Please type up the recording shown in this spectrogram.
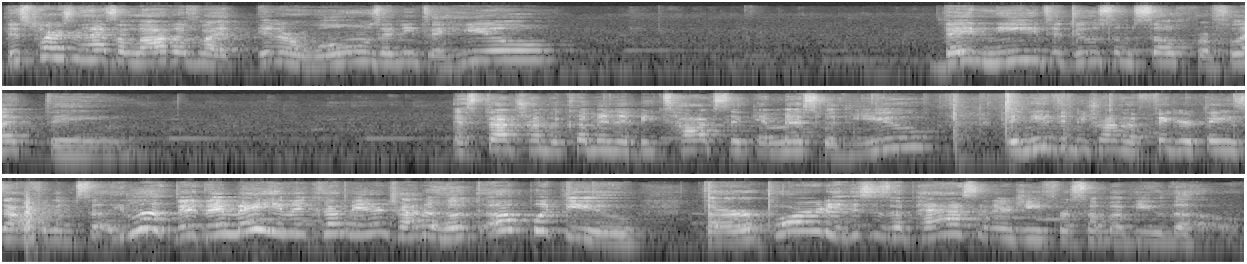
This person has a lot of like inner wounds they need to heal. They need to do some self-reflecting and stop trying to come in and be toxic and mess with you. They need to be trying to figure things out for themselves. Look, they, they may even come in and try to hook up with you. Third party. This is a past energy for some of you, though.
